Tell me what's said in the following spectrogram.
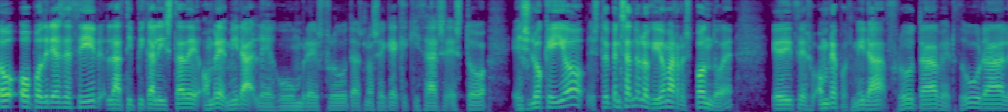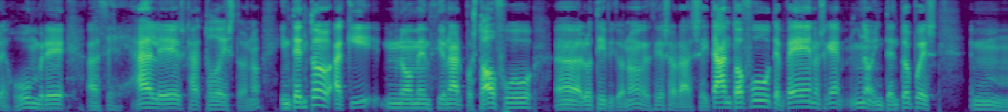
O, podrías decir la típica lista de, hombre, mira, legumbres, frutas, no sé qué, que quizás esto es lo que yo, estoy pensando en lo que yo más respondo, ¿eh? Que dices, hombre, pues mira, fruta, verdura, legumbre, cereales, todo esto, ¿no? Intento aquí no mencionar, pues tofu, eh, lo típico, ¿no? Decías ahora, seitan, tofu, tempeh, no sé qué. No, intento pues mm,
